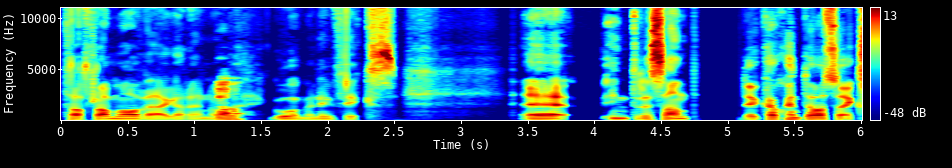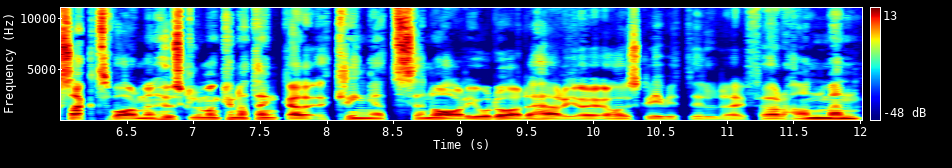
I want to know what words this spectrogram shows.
Ta fram avvägaren och ja. gå med din fix. Eh, intressant. Det kanske inte har så exakt svar, men hur skulle man kunna tänka kring ett scenario då? Det här, jag, jag har skrivit till dig förhand, men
